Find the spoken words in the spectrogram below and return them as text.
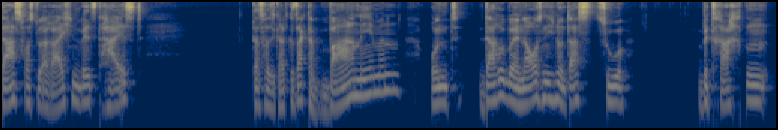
das, was du erreichen willst, heißt, das, was ich gerade gesagt habe, wahrnehmen und darüber hinaus nicht nur das zu betrachten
